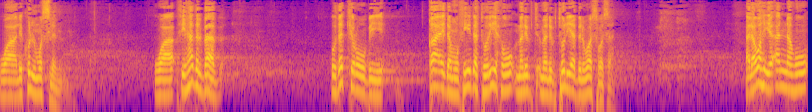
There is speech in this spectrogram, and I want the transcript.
ولكل مسلم. وفي هذا الباب أذكر بقاعدة مفيدة تريح من ابتلي بالوسوسة. ألا وهي أنه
